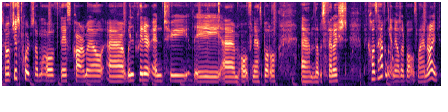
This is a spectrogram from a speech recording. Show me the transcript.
So I've just poured some of this caramel uh, wheel cleaner into the um, Finesse bottle um, that was finished because I haven't got any other bottles lying around.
